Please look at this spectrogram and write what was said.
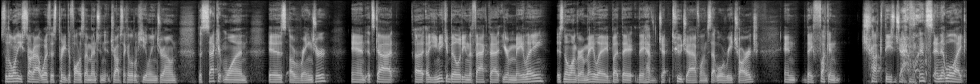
So the one you start out with is pretty default, as I mentioned. It drops like a little healing drone. The second one is a ranger, and it's got a, a unique ability in the fact that your melee is no longer a melee, but they they have ja- two javelins that will recharge, and they fucking chuck these javelins, and it will like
